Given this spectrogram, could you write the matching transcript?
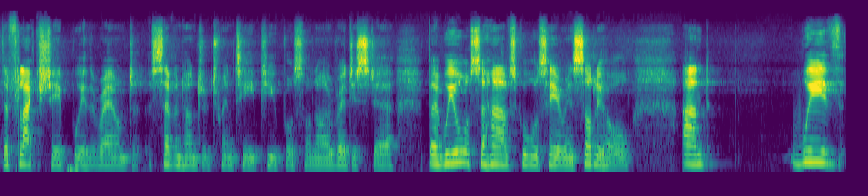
the flagship with around 720 pupils on our register. But we also have schools here in Solihull. And with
